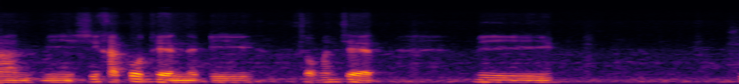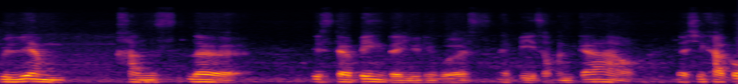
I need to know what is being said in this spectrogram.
2000 มี Chicago 10 ในปี 2007 มี William Kanzler Disturbing the Universe ในปี 2009 The Chicago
